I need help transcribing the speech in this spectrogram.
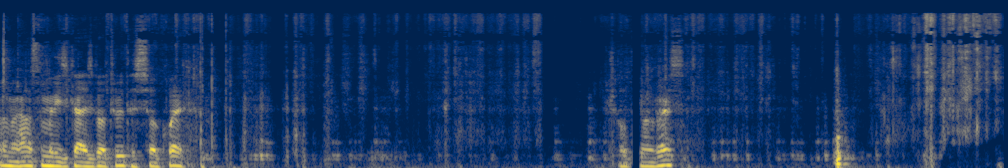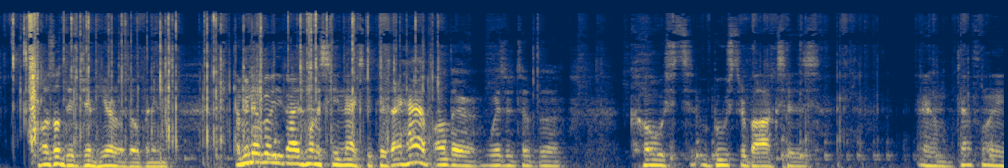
don't know how some of these guys go through this so quick. Universe. Also did Gym Heroes opening. Let me know what you guys want to see next because I have other Wizards of the Coast booster boxes and I'm definitely,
